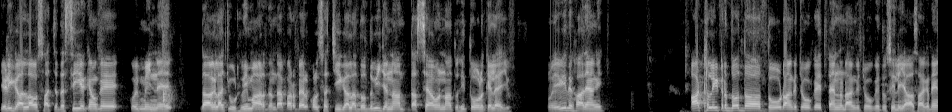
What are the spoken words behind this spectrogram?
ਜਿਹੜੀ ਗੱਲ ਆ ਉਹ ਸੱਚ ਦੱਸੀ ਹੈ ਕਿਉਂਕਿ ਕੋਈ ਮਹੀਨੇ ਦਾ ਅਗਲਾ ਝੂਠ ਵੀ ਮਾਰ ਦਿੰਦਾ, ਪਰ ਬਿਲਕੁਲ ਸੱਚੀ ਗੱਲ ਆ। ਦੁੱਧ ਵੀ ਜਿੰਨਾ ਦੱਸਿਆ, ਉਹਨਾਂ ਤੁਸੀਂ ਤੋਲ ਕੇ ਲੈ ਜਾਓ। ਇਹ ਵੀ ਦਿਖਾ ਦਿਆਂਗੇ। 8 ਲੀਟਰ ਦੁੱਧ, ਦੋ ਡੰਗ ਚੋ ਕੇ, ਤਿੰਨ ਡੰਗ ਚੋ ਕੇ ਤੁਸੀਂ ਲਿਜਾ ਸਕਦੇ ਆ।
